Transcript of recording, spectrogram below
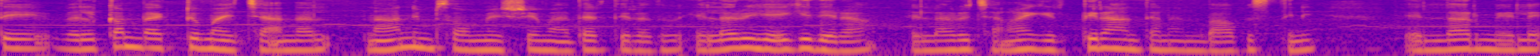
ನಮಸ್ತೆ, welcome back to my channel. ನಾನು ನಿಮ್ಮ ಸೌಮ್ಯಶ್ರೀ ಮಾತಾಡ್ತಿರೋದು. ಎಲ್ಲರೂ ಹೇಗಿದ್ದೀರಾ? ಎಲ್ಲರೂ ಚೆನ್ನಾಗಿರ್ತೀರಾ ಅಂತ ನಾನು ಭಾವಿಸ್ತೀನಿ. ಎಲ್ಲರ ಮೇಲೆ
